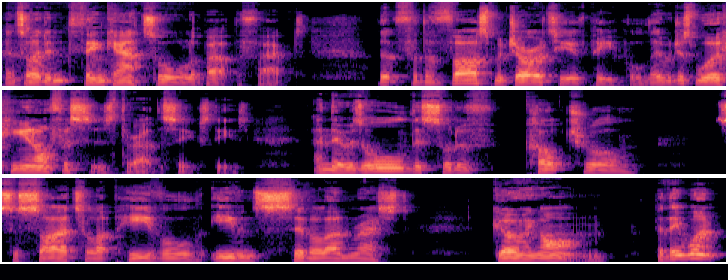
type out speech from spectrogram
And so I didn't think at all about the fact that for the vast majority of people, they were just working in offices throughout the 60s. And there was all this sort of cultural societal upheaval, even civil unrest going on. But they weren't,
